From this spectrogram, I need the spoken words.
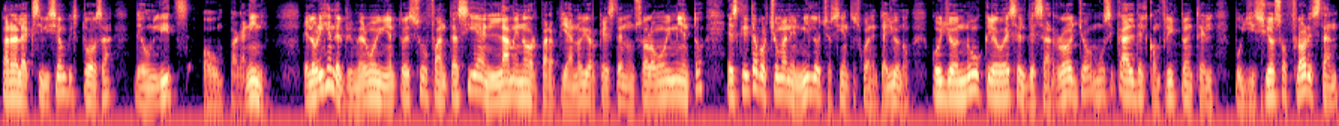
para la exhibición virtuosa de un Liszt o un Paganini. El origen del primer movimiento es su fantasía en La menor para piano y orquesta en un solo movimiento, escrita por Schumann en 1841, cuyo núcleo es el desarrollo musical del conflicto entre el bullicioso Florestan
